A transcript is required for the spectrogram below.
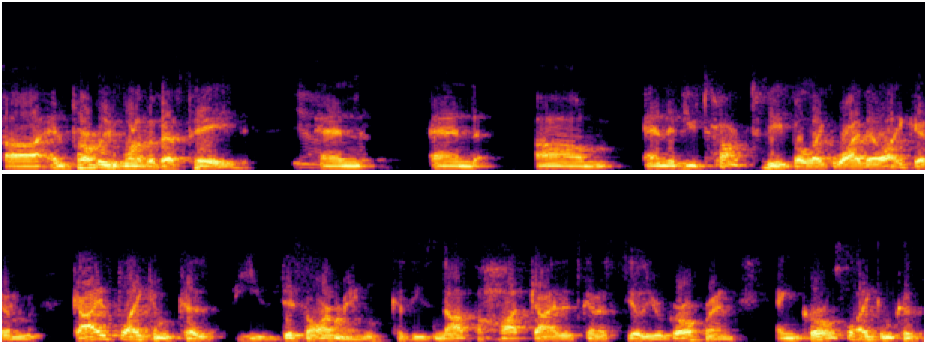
uh, and probably one of the best paid. Yeah. And and um, and if you talk to people like why they like him, guys like him because he's disarming, because he's not the hot guy that's going to steal your girlfriend, and girls like him because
